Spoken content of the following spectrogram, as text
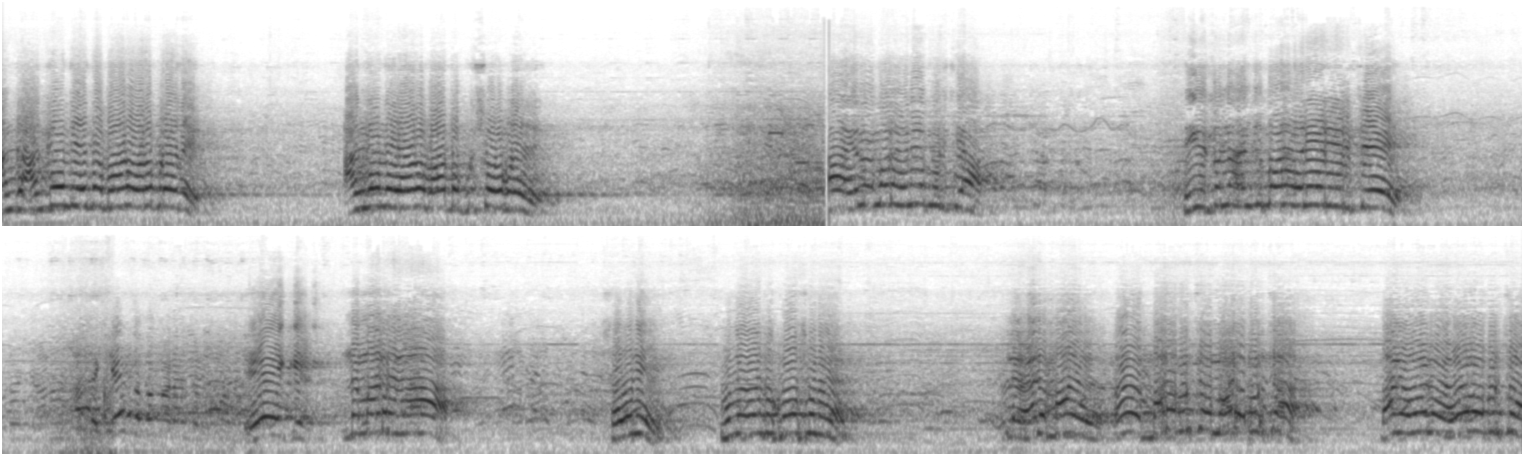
அங்க அங்கிருந்து எந்த மாடும் வரக்கூடாது. அங்கிருந்து யாரும் மாட்டை பிடிச்சி வரக்கூடாது. எல்லா மாடும் வெளியே போயிடுச்சியா? நீங்க சொன்ன அஞ்சு மாடு வெளியேறிடுச்சு ஏய் இந்த இருக்கா? சரி இவங்க வந்து பண்ணுங்க இல்ல வேற மாடு ஆ, மாடை பிடிச்சா மாடை பிடிச்சா. வாங்க வாங்க வேலை பிடிச்சா.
